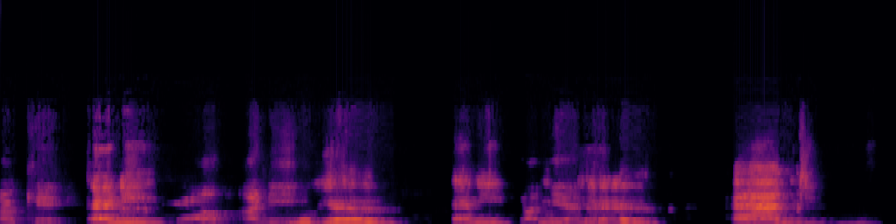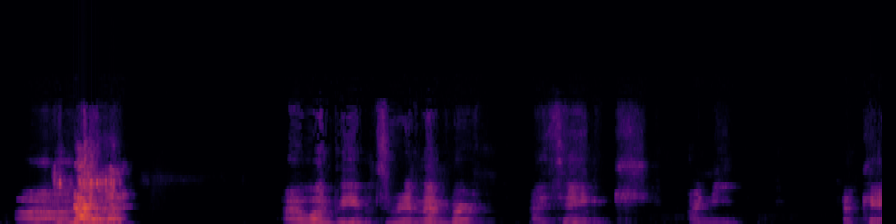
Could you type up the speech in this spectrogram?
Okay. Annie, Muriel, Annie. Muriel, Annie, Daniel. Muriel, And and Ah. Daniel. I won't be able to remember. I think Annie. Okay.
